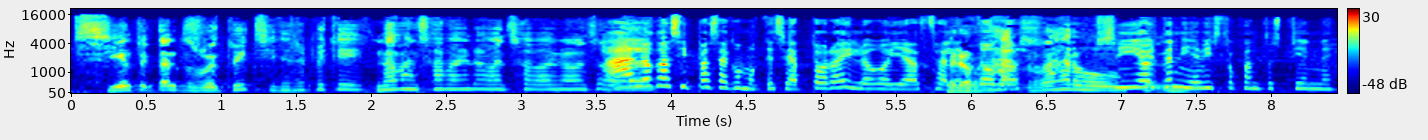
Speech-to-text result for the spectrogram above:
ciento y tantos retweets, y de repente no avanzaba, y no avanzaba, y no avanzaba. Ah, luego así pasa como que se atora y luego ya salen Pero ra- todos. raro. Sí, ahorita ni he visto cuántos tiene.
